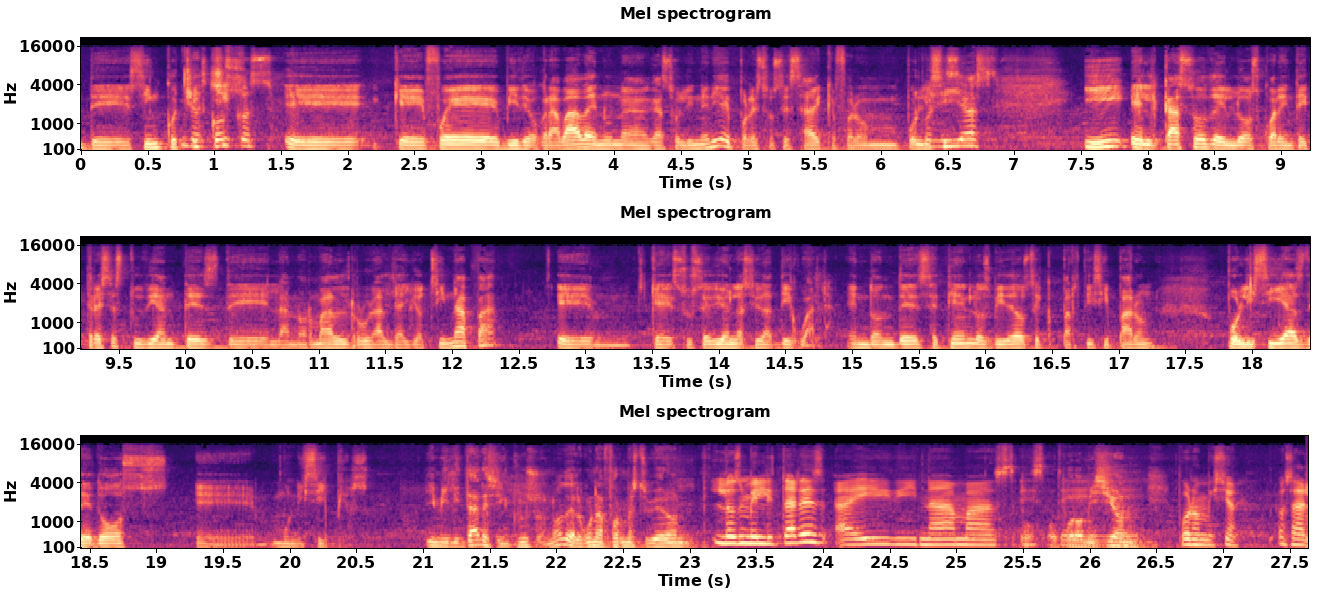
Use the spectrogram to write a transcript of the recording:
de cinco chicos, eh, que fue videograbada en una gasolinería y por eso se sabe que fueron policías. Y el caso de los 43 estudiantes de la normal rural de Ayotzinapa, eh, que sucedió en la ciudad de Iguala, en donde se tienen los videos de que participaron policías de dos eh, municipios. Y militares incluso, ¿no? De alguna forma estuvieron... Los militares ahí nada más... O, este, por omisión. Por omisión. O sea,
